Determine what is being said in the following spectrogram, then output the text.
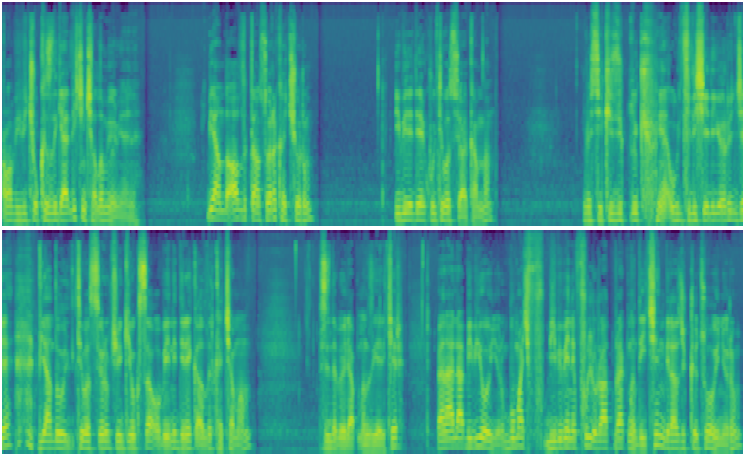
Ama Bibi çok hızlı geldiği için çalamıyorum yani. Bir anda aldıktan sonra kaçıyorum. Bibi de direkt ulti basıyor arkamdan. Ve 8 yüklük yani ultili şeyli görünce bir anda ulti basıyorum. Çünkü yoksa o beni direkt alır kaçamam. Sizin de böyle yapmanız gerekir. Ben hala Bibi oynuyorum. Bu maç Bibi beni full rahat bırakmadığı için birazcık kötü oynuyorum.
